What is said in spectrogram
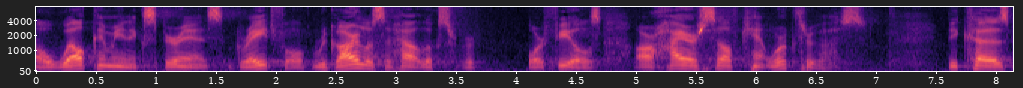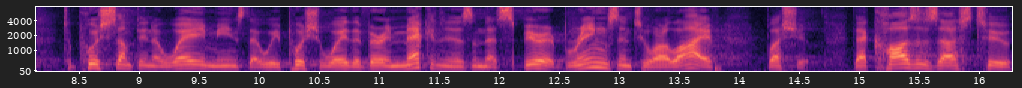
a welcoming experience, grateful, regardless of how it looks for, or feels, our higher self can't work through us. Because to push something away means that we push away the very mechanism that Spirit brings into our life, bless you, that causes us to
